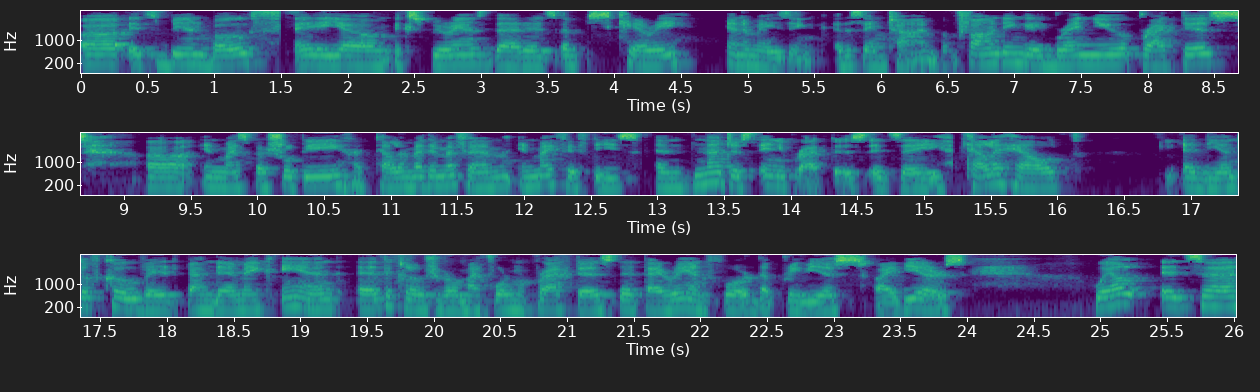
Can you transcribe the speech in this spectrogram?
uh, it's been both a um, experience that is uh, scary and amazing at the same time. Founding a brand new practice uh, in my specialty, telemed MFM, in my 50s, and not just any practice. It's a telehealth at the end of COVID pandemic and at the closure of my former practice that I ran for the previous five years. Well, it's uh,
